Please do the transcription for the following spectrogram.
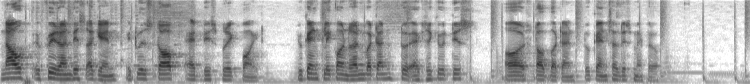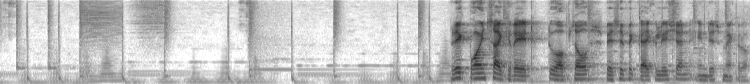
Now if we run this again, it will stop at this breakpoint. You can click on run button to execute this or stop button to cancel this macro. Breakpoints are great to observe specific calculation in this macro.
